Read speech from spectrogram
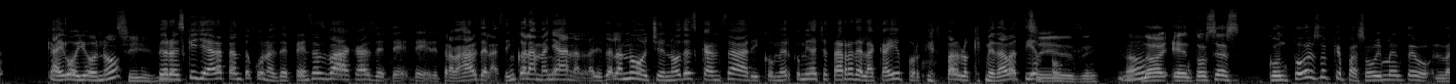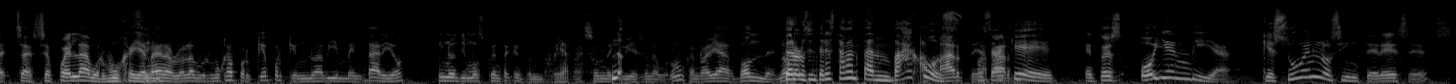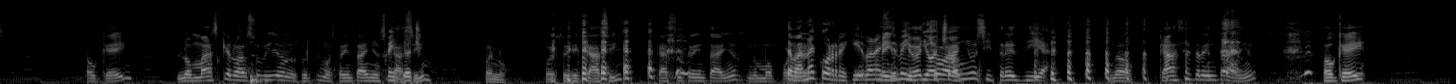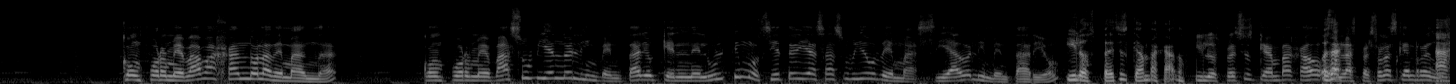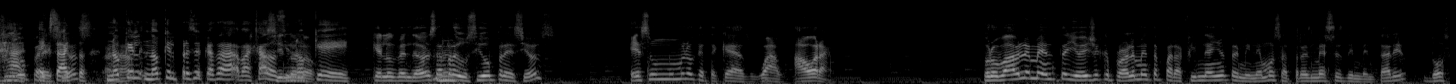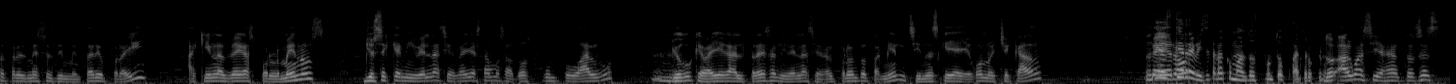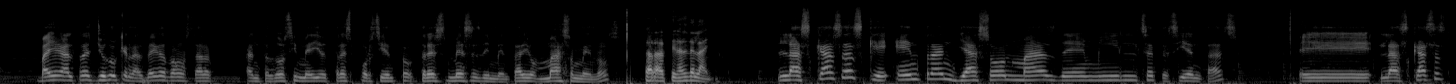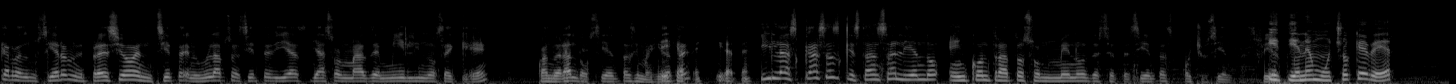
caigo yo, ¿no? Sí, sí. Pero es que ya era tanto con las defensas bajas de, de- de- de trabajar de las 5 de la mañana a las 10 de la noche, no descansar y comer comida chatarra de la calle porque es para lo que me daba tiempo, Sí, sí. ¿no? No, entonces, con todo eso que pasó, obviamente, la- o sea, se fue la burbuja, ya Sí. nadie habló de la burbuja. ¿Por qué? Porque no había inventario y nos dimos cuenta que pues, no había razón de que No. hubiese una burbuja, no había dónde, ¿no? Pero los intereses estaban tan bajos. Aparte, o sea aparte. que... Entonces, hoy en día, que suben los intereses, ¿ok? Lo más que lo han subido en los últimos 30 años 28. casi. Bueno, por eso dije casi, casi 30 años. No me Te van a corregir, van a decir 28, 28. años y 3 días. No, casi 30 años. ¿Ok? Conforme va bajando la demanda, conforme va subiendo el inventario, que en el último 7 días ha subido demasiado el inventario, Y los precios que han bajado. y los precios que han bajado, O sea, o las personas que han reducido Ajá, precios, exacto. No ajá, que, el- no que el precio de casa ha bajado, Sí, no, sino no. que... que los vendedores han Ujú. reducido precios, es un número que te quedas, wow. Ahora, probablemente, yo he dicho que probablemente para fin de año terminemos a tres meses de inventario, dos a tres meses de inventario por ahí, aquí en Las Vegas por lo menos. Yo sé que a nivel nacional ya estamos a dos punto algo. Yo creo que va a llegar al 3 a nivel nacional pronto también, si no es que ya llegó, no he checado. Días que revisé estaba como al 2.4, creo. Do- algo así, ajá. Entonces, va a llegar al 3. Yo creo que en Las Vegas vamos a estar entre 2,5 y 3%, tres meses de inventario más o menos. Para el final del año. Las casas que entran ya son más de 1,700. Eh, las casas que reducieron el precio en, siete, en un lapso de 7 días ya son más de 1,000 y no sé qué. Cuando eran 200, imagínate. Fíjate, fíjate. Y las casas que están saliendo en contrato son menos de 700, 800. Y fíjate. tiene mucho que ver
